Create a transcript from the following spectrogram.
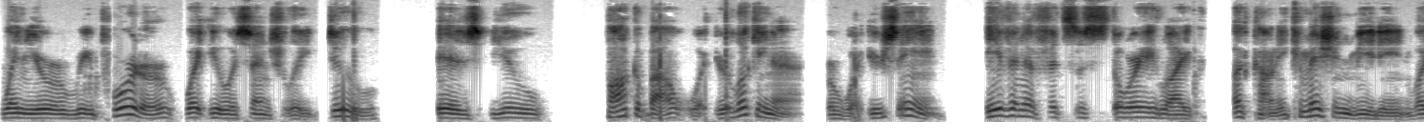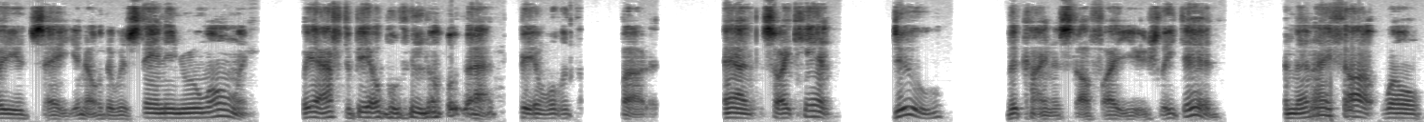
when you're a reporter, what you essentially do is you talk about what you're looking at or what you're seeing. Even if it's a story like a county commission meeting where you'd say, you know, there was standing room only. We have to be able to know that, be able to talk about it. And so I can't do the kind of stuff I usually did. And then I thought, well,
